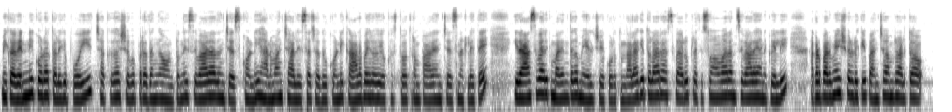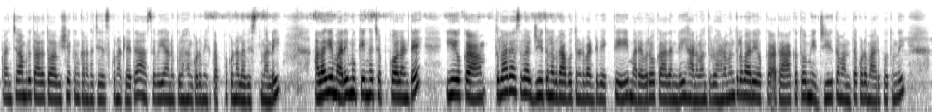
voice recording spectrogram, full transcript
మీకు అవన్నీ కూడా తొలగిపోయి చక్కగా శుభప్రదంగా ఉంటుంది. శివారాధన చేసుకోండి హనుమాన్ చాలీసా చదువుకోండి కాలభైరవ యొక్క స్తోత్రం పారాయణ చేసినట్లయితే ఈ రాశి వారికి మరింతగా మేలు చేకూరుతుంది. అలాగే తులారాశి వారు ప్రతి సోమవారం శివాలయానికి వెళ్ళి అక్కడ పరమేశ్వరుడికి పంచామృతాలతో పంచామృతాలతో అభిషేకం కనుక చేసుకున్నట్లయితే ఆ శివయ అనుగ్రహం కూడా మీకు తప్పకుండా లభిస్తుందండి. అలాగే మరీ ముఖ్యంగా చెప్పుకోవాలంటే ఈ యొక్క తులారాశి వారి జీవితంలోకి రాబోతున్నటువంటి వ్యక్తి మరెవరో కాదండి హనుమంతుడు. హనుమంతుల వారి యొక్క రాకతో మీ జీవితం అంతా కూడా మారిపోతుంది.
